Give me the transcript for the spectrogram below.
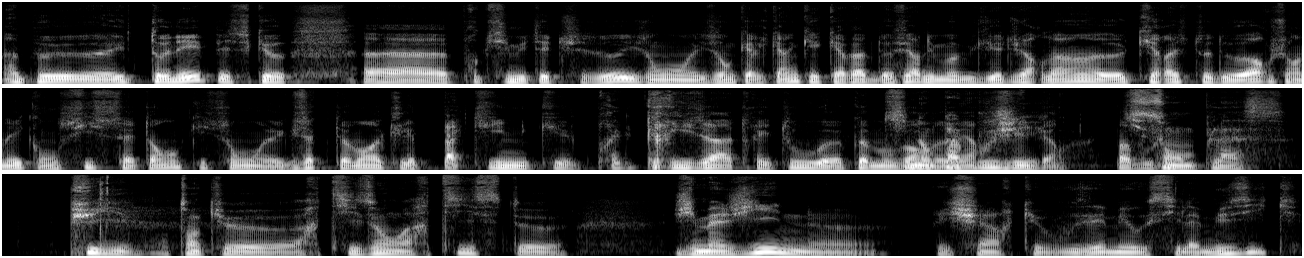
un peu étonnés parce que euh, proximité de chez eux, ils ont ils ont quelqu'un qui est capable de faire du mobilier de jardin euh, qui reste dehors. J'en ai qui ont 6 7 ans qui sont exactement avec les patines qui près grisâtres et tout euh, comme au qui bord n'ont de pas mer, bougé, Pas qui bougé. sont en place. Puis, en tant qu'artisan, artiste, euh, j'imagine, euh, Richard, que vous aimez aussi la musique.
